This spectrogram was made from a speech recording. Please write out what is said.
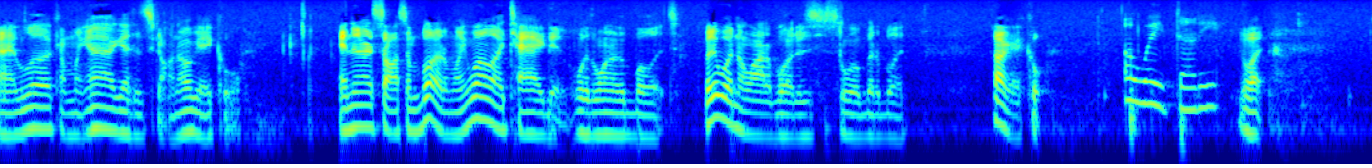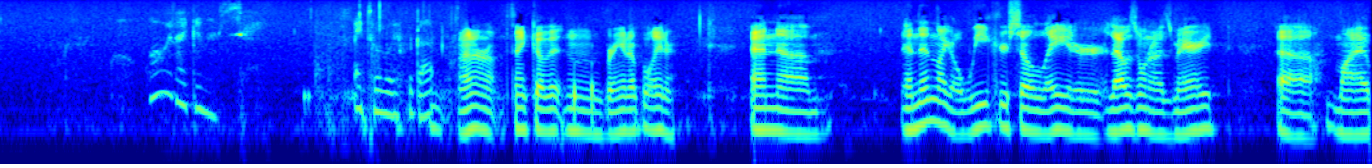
And I look. I'm like, ah, I guess it's gone. Okay, cool. And then I saw some blood. I'm like, well, I tagged it with one of the bullets, but it wasn't a lot of blood. It was just a little bit of blood. Okay, cool. Oh wait, Daddy. What? What was I gonna say? I totally forgot. I don't know. Think of it and bring it up later. And um, and then like a week or so later, that was when I was married. Uh, my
